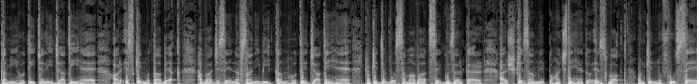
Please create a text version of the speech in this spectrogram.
کمی ہوتی چلی جاتی ہے اور اس کے مطابق حواجس نفسانی بھی کم ہوتے جاتے ہیں، کیونکہ جب وہ سماوات سے گزر کر عرش کے سامنے پہنچتے ہیں تو اس وقت ان کے نفوس سے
